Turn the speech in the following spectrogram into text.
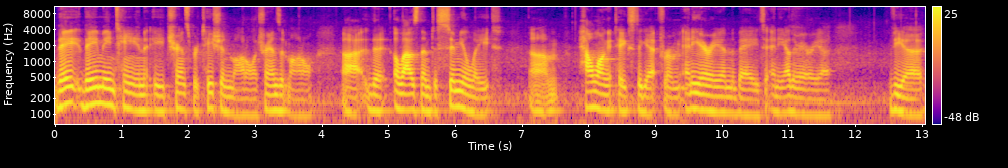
they, they maintain a transportation model, a transit model, uh, that allows them to simulate um, how long it takes to get from any area in the bay to any other area via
